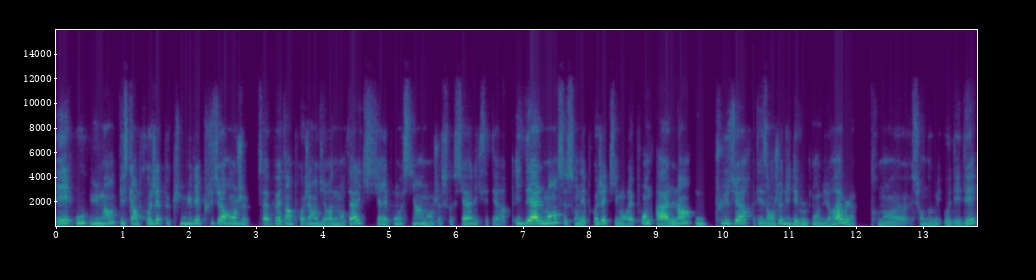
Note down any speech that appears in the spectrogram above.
et ou humain, puisqu'un projet peut cumuler plusieurs enjeux. Ça peut être un projet environnemental qui répond aussi à un enjeu social, etc. Idéalement, ce sont des projets qui vont répondre à l'un ou plusieurs des enjeux du développement durable autrement euh, surnommé ODD.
